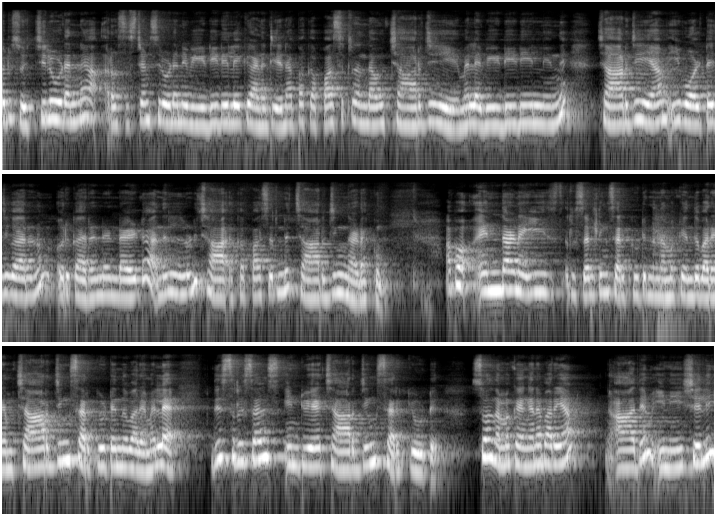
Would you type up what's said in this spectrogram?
ഒരു സ്വിച്ചിലൂടെ തന്നെ റെസിസ്റ്റൻസിലൂടെ തന്നെ വി ഡി ഡിയിലേക്ക് കണക്ട് ചെയ്യുന്നത്. അപ്പോൾ കപ്പാസിറ്റർ എന്താവും? ചാർജ് ചെയ്യും അല്ലേ? വി ഡി ഡിയിൽ നിന്ന് ചാർജ് ചെയ്യാം. ഈ വോൾട്ടേജ് കാരണം ഒരു കറണ്ട് ഉണ്ടായിട്ട് നിന്നുകൊണ്ട് ചാ കപ്പാസിറ്ററിന്റെ ചാർജിങ് നടക്കും. അപ്പോൾ എന്താണ് ഈ റിസൾട്ടിങ് സർക്യൂട്ടിന് നമുക്ക് എന്ത് പറയാം? ചാർജിങ് സർക്യൂട്ട് എന്ന് പറയാം അല്ലേ? This results in to a charging circuit so നമുക്ക് എങ്ങനെ പറയാം? ആദ്യം ഇനീഷ്യലി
